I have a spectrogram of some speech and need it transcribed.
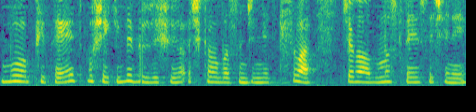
bu pipet bu şekilde büzüşüyor. Açık hava basıncının etkisi var. Cevabımız B seçeneği.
